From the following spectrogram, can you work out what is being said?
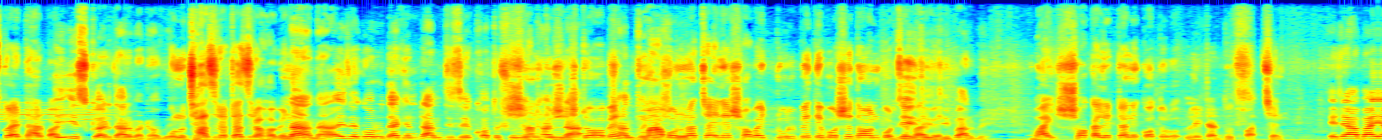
স্কোয়ার ধারবার এই স্কোয়ার ধারবাট হবে। কোনো ঝাজরা টাজরা হবে না। না না এই যে গরু দেখেন টানতেছে কত সুন্দর ঠান্ডা হবে। মা। বোনরা চাইলে সবাই টুল পেতে বসে দহন করতে পারবে। জি পারবে। ভাই সকালের টানে কত লিটার দুধ পাচ্ছেন? এটা ভাই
